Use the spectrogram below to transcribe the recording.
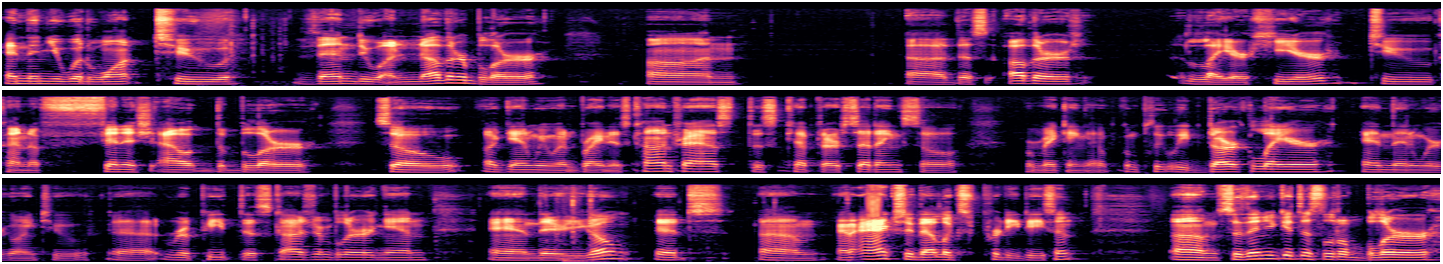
And then you would want to then do another blur on uh, this other layer here to kind of finish out the blur. So again, we went brightness contrast. This kept our settings. So we're making a completely dark layer and then we're going to uh, repeat this Gaussian blur again. And there you go. It's um, and actually that looks pretty decent. Um, so then you get this little blur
